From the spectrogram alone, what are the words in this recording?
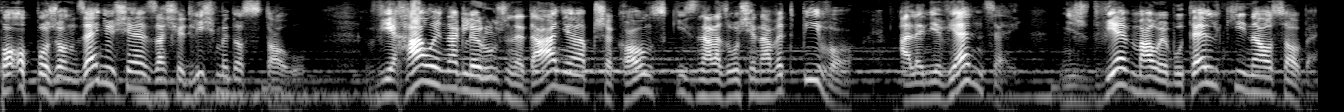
Po oporządzeniu się zasiedliśmy do stołu. Wjechały nagle różne dania, przekąski, znalazło się nawet piwo, ale nie więcej niż dwie małe butelki na osobę.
